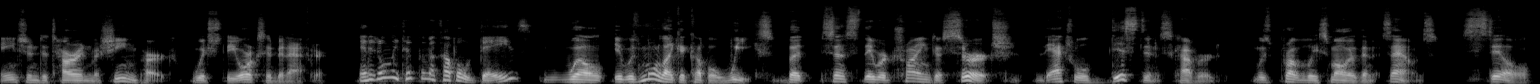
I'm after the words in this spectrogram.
ancient Ataran machine part, which the orcs had been after. And it only took them a couple days? Well, it was more like a couple weeks, but since they were trying to search, the actual distance covered was probably smaller than it sounds. Still,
